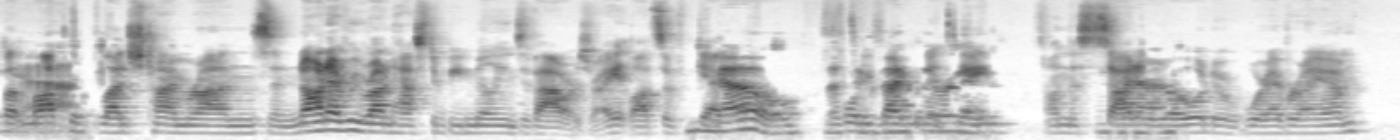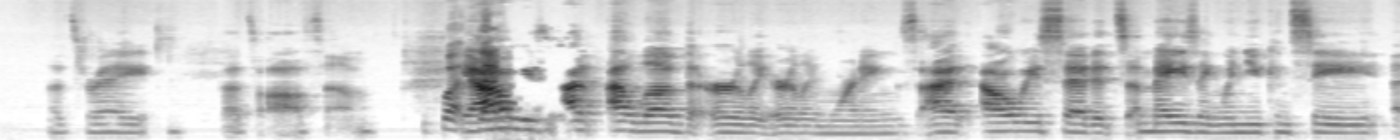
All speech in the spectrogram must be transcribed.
But Yeah. lots of lunchtime runs, and not every run has to be millions of hours, right? Lots of get No, that's 45 exactly minutes right. on the side of the road or wherever I am. That's right. That's awesome. But yeah, I always I, I love the early, early mornings. I, I always said it's amazing when you can see uh,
